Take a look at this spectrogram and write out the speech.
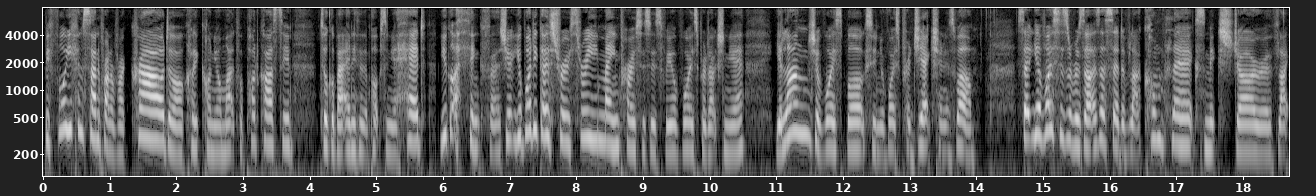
before you can stand in front of a crowd or click on your mic for podcasting, talk about anything that pops in your head. You got to think first. Your, your body goes through three main processes for your voice production, yeah? Your lungs, your voice box, and your voice projection as well. So your voice is a result, as I said, of like a complex mixture of like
